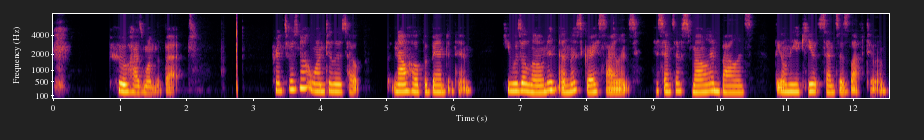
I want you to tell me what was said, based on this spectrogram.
who has won the bet. Prince was not one to lose hope, but now hope abandoned him. He was alone in endless gray silence, his sense of smell and balance the only acute senses left to him.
